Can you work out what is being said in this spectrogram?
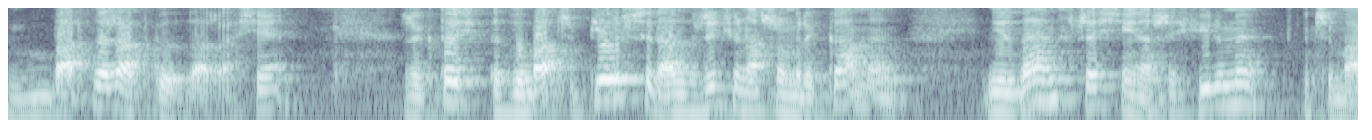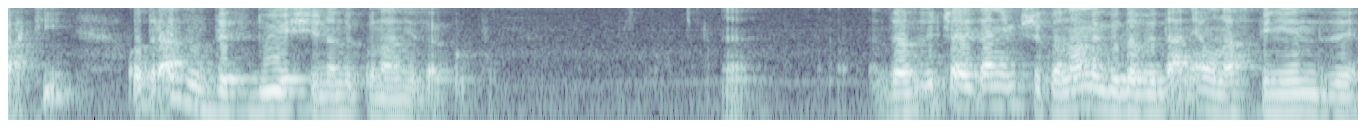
Bardzo rzadko zdarza się, że ktoś zobaczy pierwszy raz w życiu naszą reklamę, nie znając wcześniej naszej firmy czy marki, od razu zdecyduje się na dokonanie zakupu. E, zazwyczaj zanim przekonamy go do wydania u nas pieniędzy,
